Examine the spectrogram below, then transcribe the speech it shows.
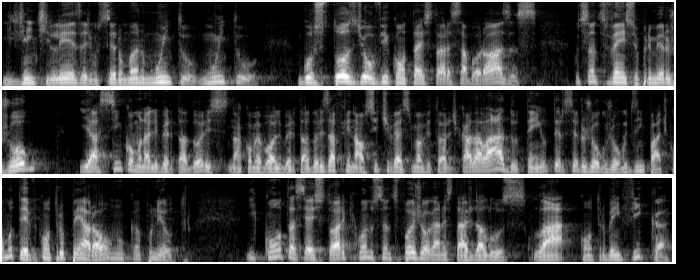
e gentileza de um ser humano muito, muito gostoso de ouvir contar histórias saborosas. O Santos vence o primeiro jogo, E assim como na Libertadores, na Comebol Libertadores, afinal, se tivesse uma vitória de cada lado, tem o terceiro jogo, jogo de desempate, como teve contra o Penharol no campo neutro. E conta-se a história que quando o Santos foi jogar no Estádio da Luz lá contra o Benfica,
